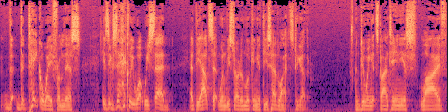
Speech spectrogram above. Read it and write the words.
the the takeaway from this is exactly what we said at the outset when we started looking at these headlines together and doing it spontaneous live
